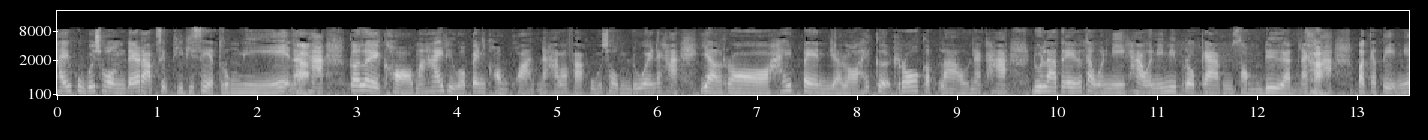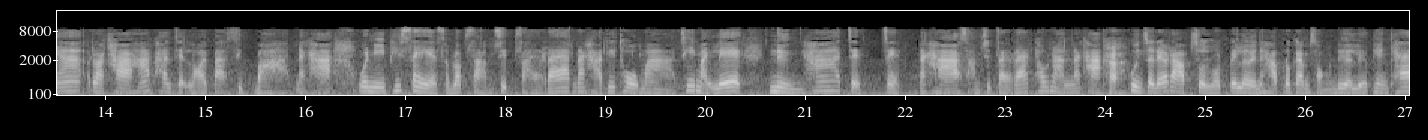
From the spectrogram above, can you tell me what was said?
ให้คุณผู้ชมได้รับสิทธิพิเศษตรงนี้นะคะค่ะก็เลยขอมาให้ถือว่าเป็นของขวัญนะคะมาฝากคุณผู้ชมด้วยนะคะ อย่ารอให้เป็น อย่ารอให้เกิดโรคกับเรานะคะ ดูแลตัวเองตั้งแต่วันนี้ค่ะ วันนี้มีโปรแกรม 2 เดือนนะคะค่ะปกติเนี่ยราคา 5,780 บาทนะคะ วันนี้พิเศษสำหรับ 30 สายแรกนะคะ ที่โทรมาที่หมายเลข 1577นะคะ 30สายแรกเท่านั้นนะคะ ค่ะ คุณจะได้รับส่วนลดไปเลยนะคะ โปรแกรม 2 เดือนเหลือเพียงแค่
